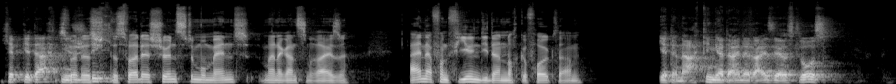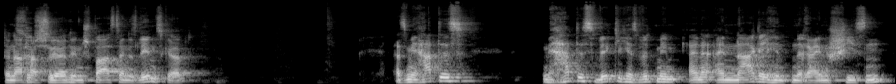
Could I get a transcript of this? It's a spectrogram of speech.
Ich habe gedacht, das war, das, das war der schönste Moment meiner ganzen Reise. Einer von vielen, die dann noch gefolgt haben. Ja, danach ging ja deine Reise erst los. Danach hast schön. du ja den Spaß deines Lebens gehabt. Also mir hat es, mir hat es wirklich, es wird mir eine, ein Nagel hinten reinschießen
